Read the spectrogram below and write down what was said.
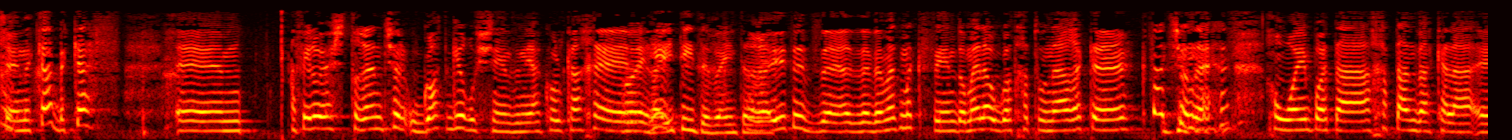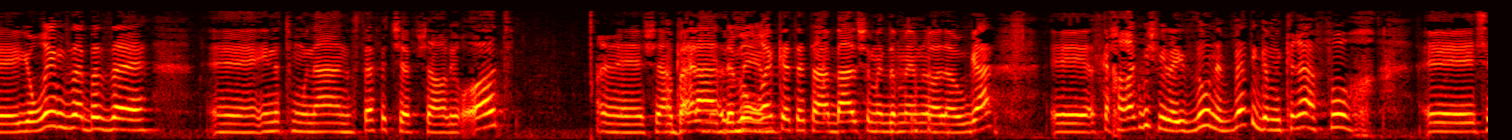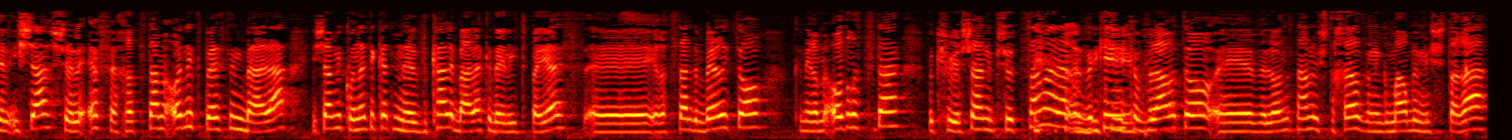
שנקה בכיף. אפילו יש טרנד של עוגות גירושים, זה נהיה כל כך... אה, אוי, ראיתי את זה באינטרנט. ראית את זה, אז זה באמת מקסים, דומה לעוגות חתונה, רק אה, קצת שונה. אנחנו רואים פה את החתן והכלה אה, יורים זה בזה. הנה תמונה נוספת שאפשר לראות. שהכלה זורקת את הבעל שמדמם לו על העוגה. אז ככה, רק בשביל האיזון, הבאתי גם מקרה הפוך. אה, של אישה שלהפך, רצתה מאוד להתפייס עם בעלה, אישה מקונטיקט נאבקה לבעלה כדי להתפייס, אה, היא רצתה לדבר איתו, כנראה מאוד רצתה, וכשהוא ישן היא פשוט שמה עליו נזקים, כבלה אותו אה, ולא נתנה לו להשתחרר, זה נגמר במשטרה.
